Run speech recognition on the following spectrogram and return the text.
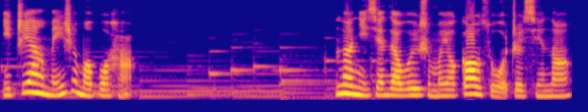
你这样没什么不好。那你现在为什么要告诉我这些呢？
